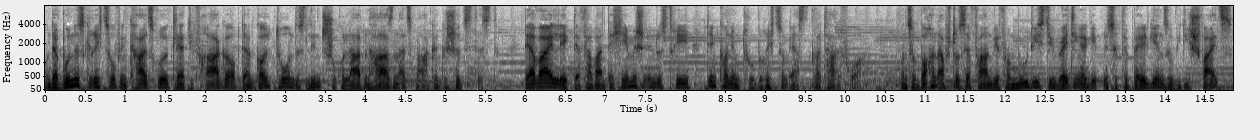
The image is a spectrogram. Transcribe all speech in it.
und der Bundesgerichtshof in Karlsruhe klärt die Frage, ob der Goldton des Lindt Schokoladenhasen als Marke geschützt ist. Derweil legt der Verband der chemischen Industrie den Konjunkturbericht zum ersten Quartal vor. Und zum Wochenabschluss erfahren wir von Moody's die Ratingergebnisse für Belgien sowie die Schweiz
